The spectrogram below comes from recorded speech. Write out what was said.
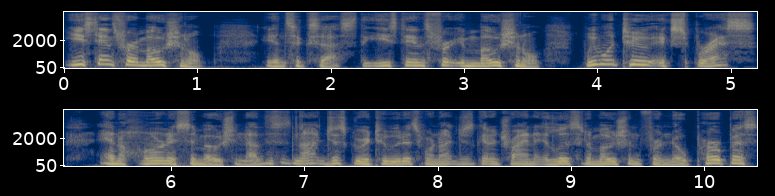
E stands for emotional in success. The E stands for emotional. We want to express and harness emotion. Now, this is not just gratuitous. We're not just going to try and elicit emotion for no purpose.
